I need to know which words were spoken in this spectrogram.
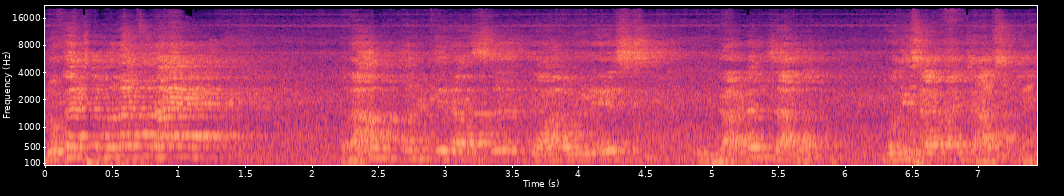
लोकांच्या मनात काय राम मंदिराचं त्यावेळेस उद्घाटन झालं मोदी साहेबांच्या हस्ते.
